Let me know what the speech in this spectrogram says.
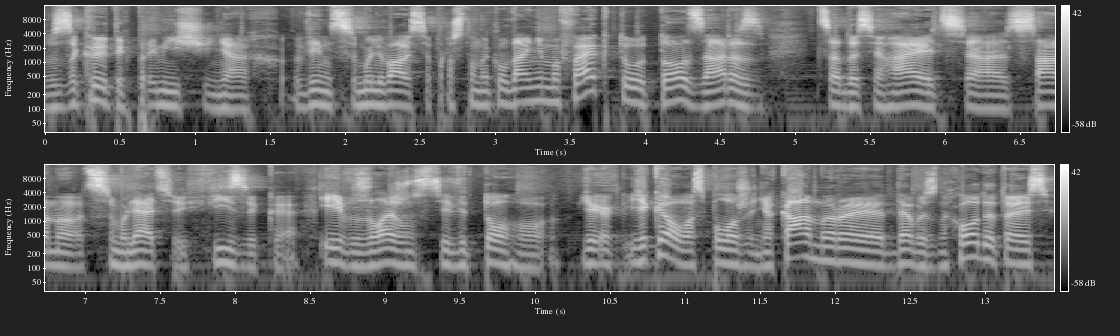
в закритих приміщеннях він симулювався просто накладанням ефекту, то зараз це досягається саме от симуляцією фізики, і в залежності від того, як- яке у вас положення камери, де ви знаходитесь,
